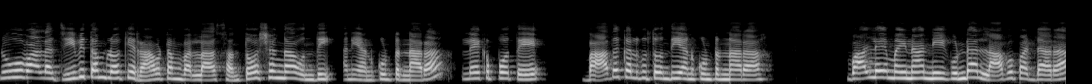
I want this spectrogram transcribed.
నువ్వు వాళ్ళ జీవితంలోకి రావటం వల్ల సంతోషంగా ఉంది అని అనుకుంటున్నారా? లేకపోతే బాధ కలుగుతుంది అనుకుంటున్నారా? వాళ్ళేమైనా నీ గుండా లాభపడ్డారా?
